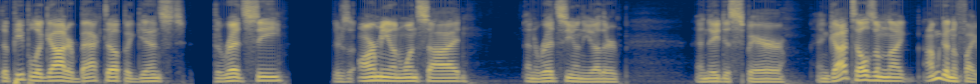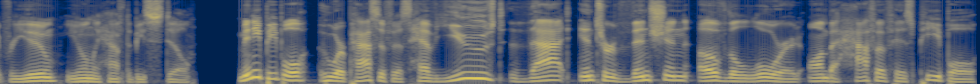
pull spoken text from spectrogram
the people of God are backed up against the Red Sea. There's an army on one side and a Red Sea on the other, and they despair. And God tells them, like, I'm going to fight for you. You only have to be still. Many people who are pacifists have used that intervention of the Lord on behalf of his people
